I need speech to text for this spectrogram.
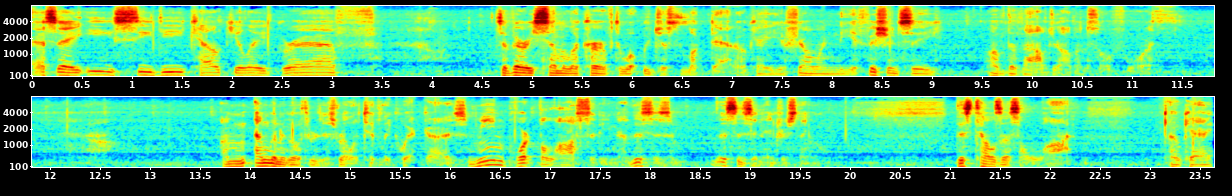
SAECD calculate graph it's a very similar curve to what we just looked at, okay? You're showing the efficiency of the valve job and so forth. I'm, I'm going to go through this relatively quick, guys. Mean port velocity. Now, this is, a this is an interesting... This tells us a lot, okay?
